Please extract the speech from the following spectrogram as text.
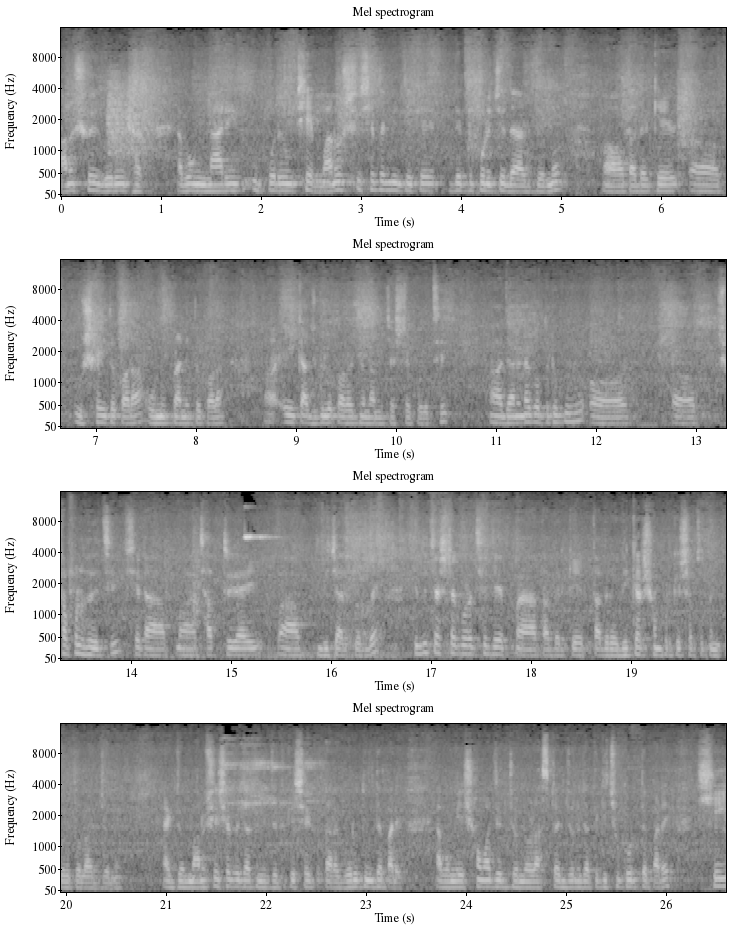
মানুষ হয়ে গড়ে ওঠার এবং নারীর উপরে উঠে মানুষ হিসেবে নিজেকে দেখতে পরিচয় দেওয়ার জন্য তাদেরকে উৎসাহিত করা, অনুপ্রাণিত করা এই কাজগুলো করার জন্য আমি চেষ্টা করেছি। জানি না কতটুকু সফল হয়েছি, সেটা ছাত্রীরাই বিচার করবে। কিন্তু চেষ্টা করেছে যে তাদেরকে, তাদের অধিকার সম্পর্কে সচেতন করে তোলার জন্য। একজন মানুষ হিসেবে যাতে নিজেদেরকে সে তারা গড়ে তুলতে পারে এবং এই সমাজের জন্য, রাষ্ট্রের জন্য যাতে কিছু করতে পারে, সেই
